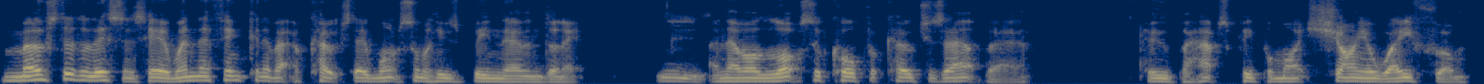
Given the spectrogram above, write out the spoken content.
most of the listeners here, when they're thinking about a coach, they want someone who's been there and done it. Mm. And there are lots of corporate coaches out there who perhaps people might shy away from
